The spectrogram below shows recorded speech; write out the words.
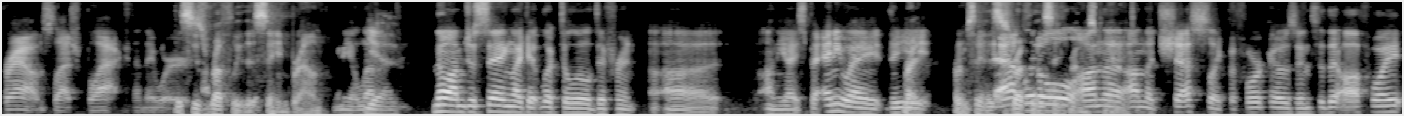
brown slash black than they were. this is roughly the same brown. 2011. Yeah. No, I'm just saying like it looked a little different uh, on the ice. But anyway, the Right. What I'm saying is that roughly the little on the on the chest, like before it goes into the off white.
